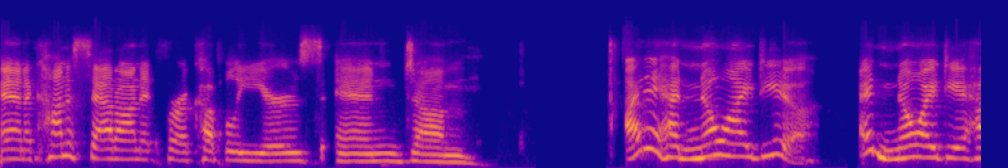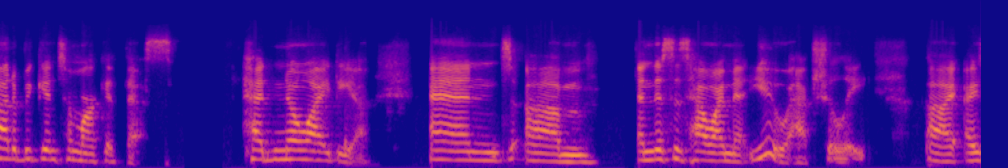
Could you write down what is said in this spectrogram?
And I kind of sat on it for a couple of years and um, I had no idea. I had no idea how to begin to market this. Had no idea. And um, and this is how I met you actually. I, I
